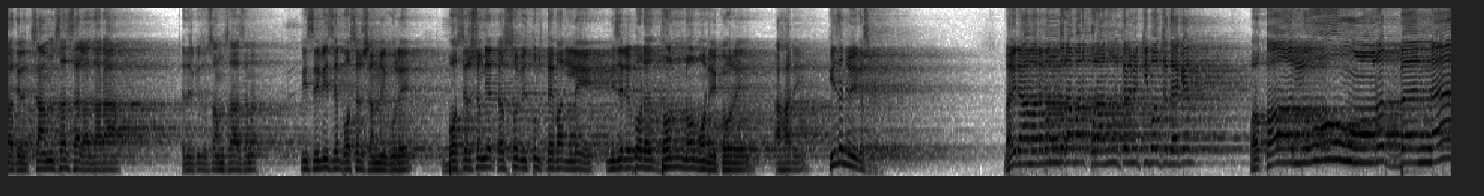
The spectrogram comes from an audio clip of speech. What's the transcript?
তাদের চামচা চালা যারা এদের কিছু চামচা আছে না পিছে পিছে বসের সামনে ঘুরে বসের সঙ্গে একটা ছবি তুলতে পারলে নিজের বড় ধন্য মনে করে আহারে কি জানি হয়ে গেছে ভাইরা আমার বন্ধুরা আমার কোরআনুল কারিমে কি বলছে দেখেন وقالوا ربنا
